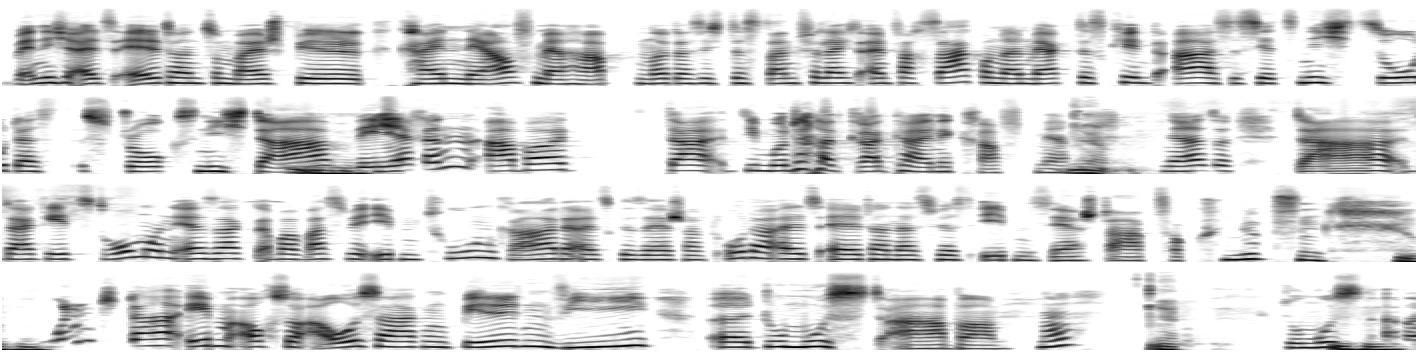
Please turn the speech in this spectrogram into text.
wenn ich als Eltern zum Beispiel keinen Nerv mehr habe, ne, dass ich das dann vielleicht einfach sage und dann merkt das Kind, ah, es ist jetzt nicht so, dass Strokes nicht da mhm. wären, aber da die Mutter hat gerade keine Kraft mehr. Ja. ja also da, da geht's drum und er sagt aber, was wir eben tun, gerade als Gesellschaft oder als Eltern, dass wir es eben sehr stark verknüpfen. Mhm. Und da eben auch so Aussagen bilden wie, äh, du musst aber. Ne? Ja. Du musst mhm. aber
